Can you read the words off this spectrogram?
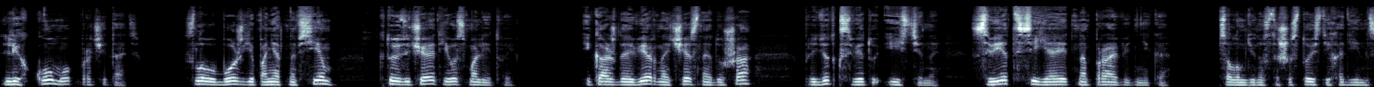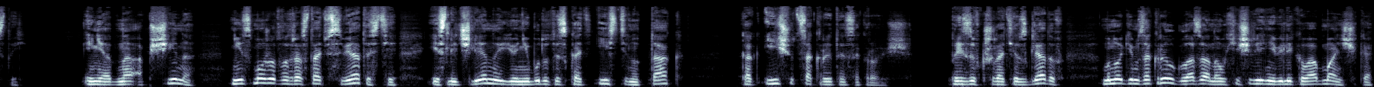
легко мог прочитать. Слово Божье понятно всем, кто изучает его с молитвой. И каждая верная, честная душа придет к свету истины. Свет сияет на праведника. Псалом 96, стих 11. И ни одна община не сможет возрастать в святости, если члены ее не будут искать истину так, как ищут сокрытое сокровище. Призыв к широте взглядов – многим закрыл глаза на ухищрение великого обманщика.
